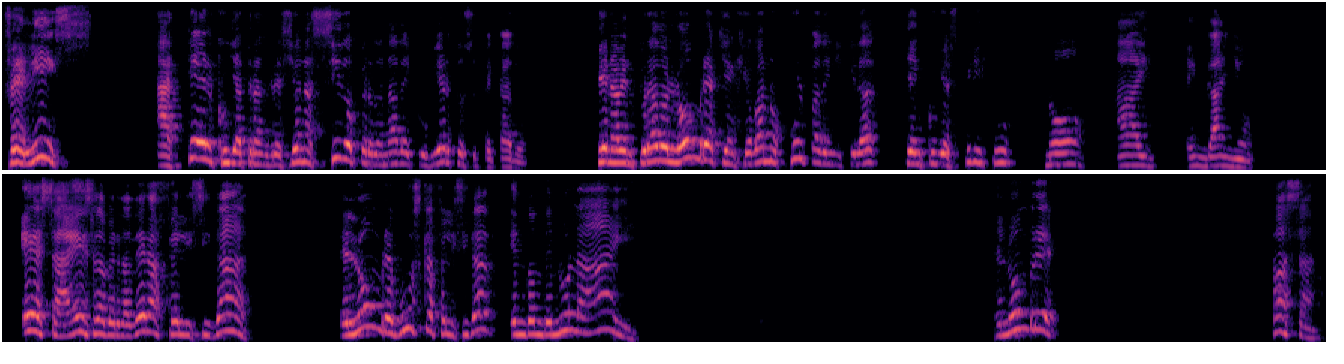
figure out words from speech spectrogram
feliz aquel cuya transgresión ha sido perdonada y cubierto su pecado. Bienaventurado el hombre a quien Jehová no culpa de iniquidad y en cuyo espíritu no hay engaño. Esa es la verdadera felicidad. El hombre busca felicidad en donde no la hay. El hombre pasa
